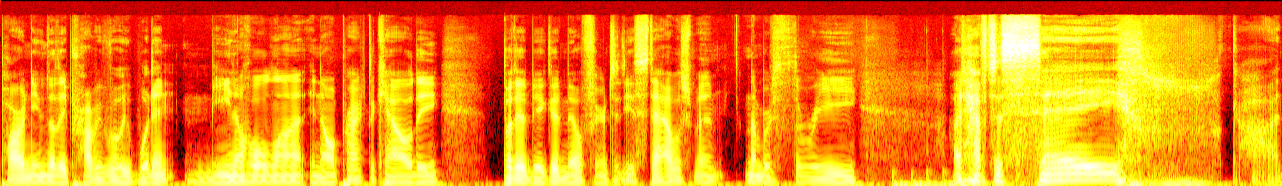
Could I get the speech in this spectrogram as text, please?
pardon, even though they probably really wouldn't mean a whole lot in all practicality, but it'd be a good middle finger to the establishment. Number three, I'd have to say, God,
